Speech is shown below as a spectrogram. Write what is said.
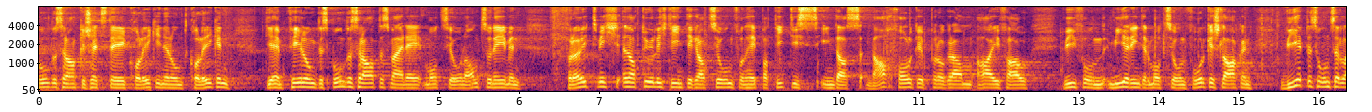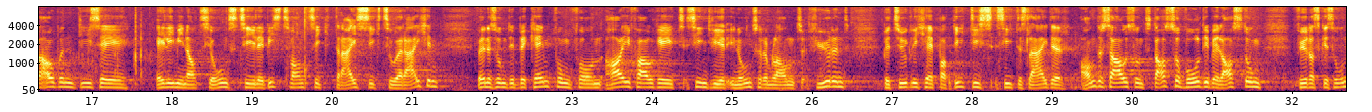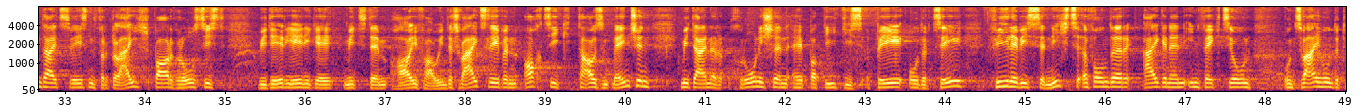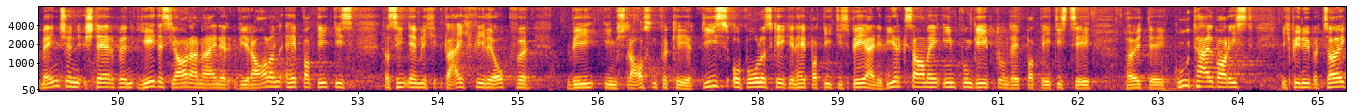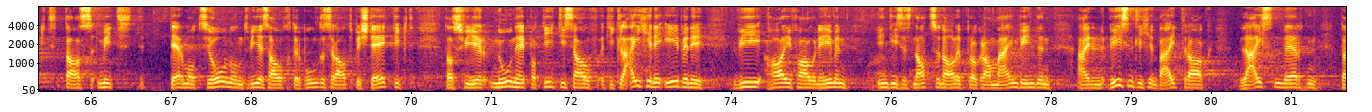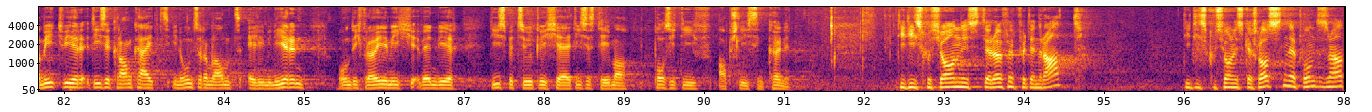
Bundesrat, geschätzte Kolleginnen und Kollegen, die Empfehlung des Bundesrates, meine Motion anzunehmen, freut mich natürlich. Die Integration von Hepatitis in das Nachfolgeprogramm HIV, wie von mir in der Motion vorgeschlagen, wird es uns erlauben, diese Eliminationsziele bis 2030 zu erreichen. Wenn es um die Bekämpfung von HIV geht, sind wir in unserem Land führend. Bezüglich Hepatitis sieht es leider anders aus, und das, obwohl die Belastung für das Gesundheitswesen vergleichbar groß ist wie derjenige mit dem HIV. In der Schweiz leben 80.000 Menschen mit einer chronischen Hepatitis B oder C. Viele wissen nichts von der eigenen Infektion und 200 Menschen sterben jedes Jahr an einer viralen Hepatitis. Das sind nämlich gleich viele Opfer wie im Straßenverkehr. Dies, obwohl es gegen Hepatitis B eine wirksame Impfung gibt und Hepatitis C heute gut heilbar ist. Ich bin überzeugt, dass mit der Motion und wie es auch der Bundesrat bestätigt, dass wir nun Hepatitis auf die gleiche Ebene wie HIV nehmen, in dieses nationale Programm einbinden, einen wesentlichen Beitrag leisten werden, damit wir diese Krankheit in unserem Land eliminieren. Und ich freue mich, wenn wir diesbezüglich äh, dieses Thema positiv abschließen können. Die Diskussion ist eröffnet für den Rat. Die Diskussion ist geschlossen. Herr Bundesrat.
